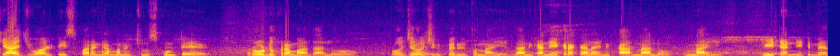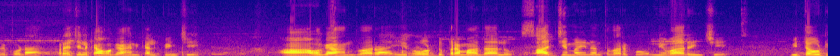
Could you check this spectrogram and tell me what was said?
క్యాజువాలిటీస్ పరంగా మనం చూసుకుంటే రోడ్డు ప్రమాదాలు రోజు రోజుకి పెరుగుతున్నాయి. దానికి అనేక రకాలైన కారణాలు ఉన్నాయి. వీటన్నిటి మీద కూడా ప్రజలకు అవగాహన కల్పించి ఆ అవగాహన ద్వారా ఈ రోడ్డు ప్రమాదాలు సాధ్యమైనంత వరకు నివారించి వితౌట్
